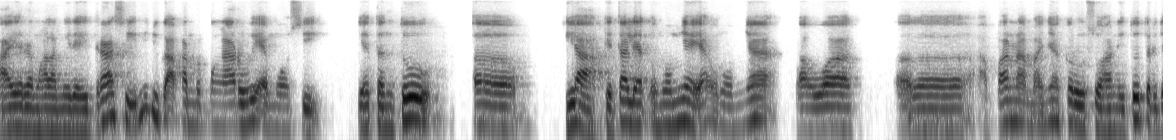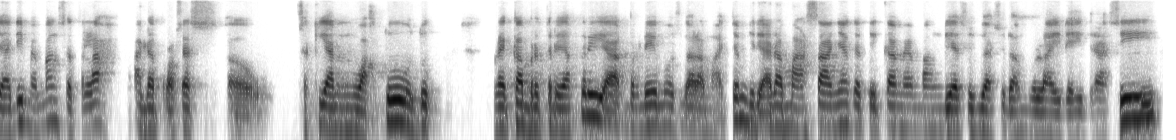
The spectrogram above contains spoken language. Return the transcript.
air yang mengalami dehidrasi ini juga akan mempengaruhi emosi. Ya tentu eh, ya kita lihat umumnya ya umumnya bahwa eh, apa namanya kerusuhan itu terjadi memang setelah ada proses eh, sekian waktu untuk mereka berteriak-teriak, berdemo segala macam. Jadi ada masanya ketika memang dia sudah sudah mulai dehidrasi,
